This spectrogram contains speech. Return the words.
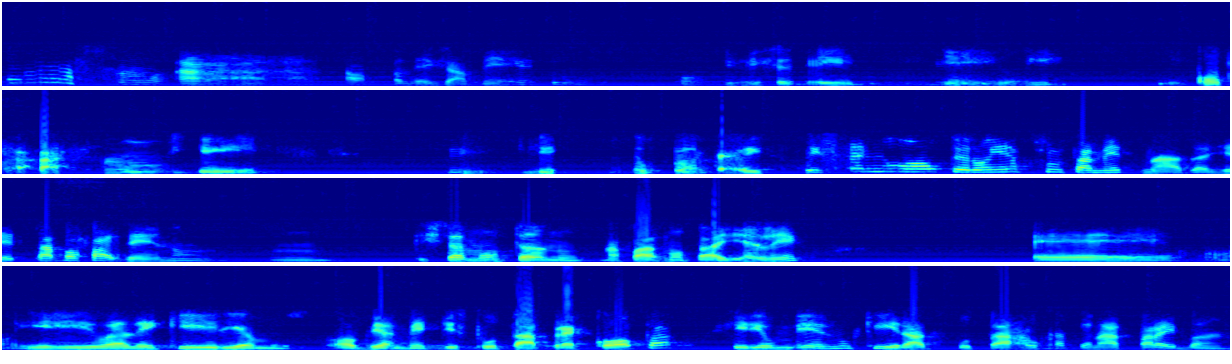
com relação a, ao planejamento, do ponto de vista de, de, de, de contratação, de do plantel. Isso não alterou em absolutamente nada. A gente estava fazendo, um, está montando na fase de montagem de elenco, é, e o elenco que iríamos, obviamente, disputar a pré-copa seria o mesmo que irá disputar o Campeonato Paraibano.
